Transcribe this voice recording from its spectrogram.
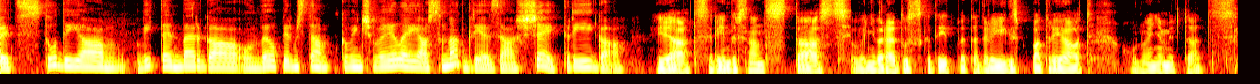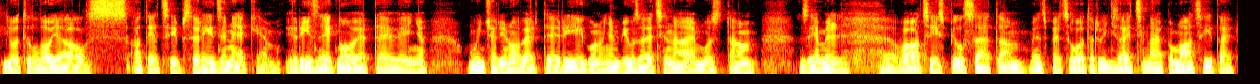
pēc studijām Vitsenburgā un vēl pirms tam, ka viņš vēlējās un atgriezās šeit, Rīgā. Jā, tas ir interesants stāsts. Viņu varētu uzskatīt par tādu Rīgas patriotu, un viņam ir tāds ļoti lojāls attiecības ar rīdziniekiem. Rīdznieki novērtēja viņu, un viņš arī novērtēja Rīgu, un viņam bija uzaicinājumi uz tām Ziemeļvācijas pilsētām. viens pēc otra viņus aicināja par mācītāju.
